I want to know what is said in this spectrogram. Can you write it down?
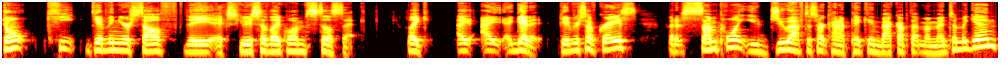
don't keep giving yourself the excuse of like, well, I'm still sick. Like I, I, I get it. Give yourself grace, but at some point you do have to start kind of picking back up that momentum again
